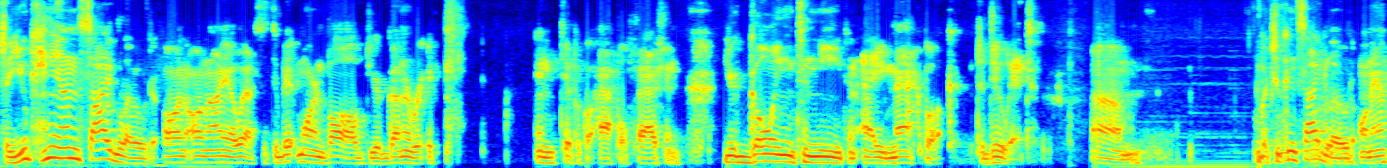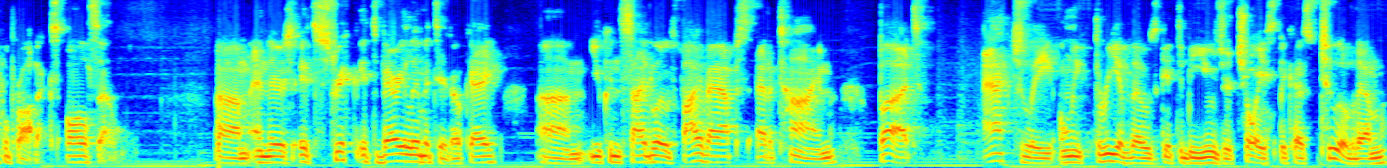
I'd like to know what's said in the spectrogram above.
So you can sideload on on iOS. It's a bit more involved. You're gonna, re- in typical Apple fashion, you're going to need an, a MacBook to do it. Um, but you can sideload on Apple products also. Um, and there's it's strict, it's very limited. Okay, um, you can sideload five apps at a time, but actually only three of those get to be user choice because two of them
